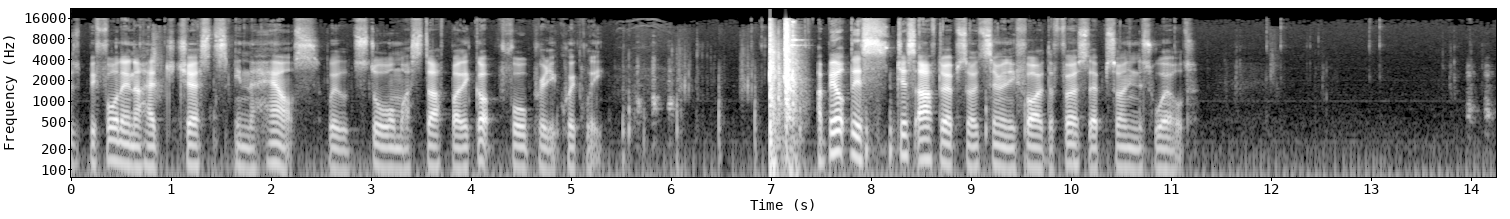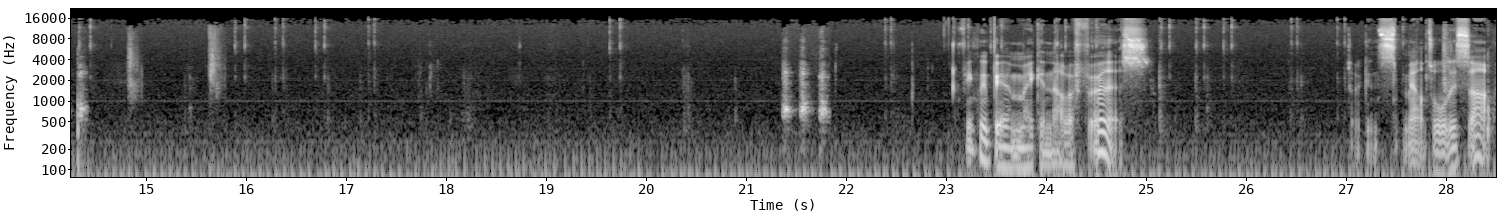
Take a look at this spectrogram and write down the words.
Because before then I had chests in the house where I would store all my stuff, but it got full pretty quickly. I built this just after episode 75, the first episode in this world. I think we better make another furnace. So I can smelt all this up.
